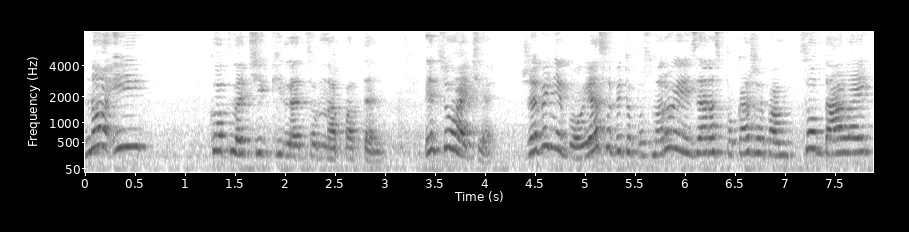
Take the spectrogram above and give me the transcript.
No i kotleciki lecą na patelnię. Więc słuchajcie, żeby nie było, ja sobie to posmaruję i zaraz pokażę Wam co dalej,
